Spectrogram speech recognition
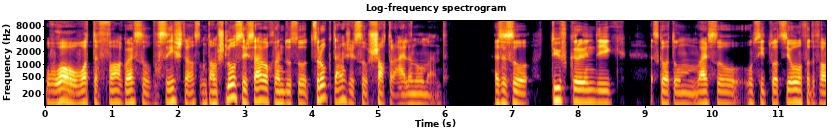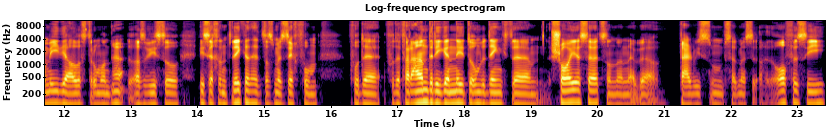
wow, what the fuck, weißt du, was ist das? Und am Schluss ist es einfach, wenn du so zurückdenkst, ist es so Shutter Island Moment. Es ist so tiefgründig, es geht um, weißt du, um die Situation von der Familie, alles drum und Ja. also wie so, wie sich entwickelt hat, dass man sich vom, von den von der Veränderungen nicht unbedingt ähm, scheuen sollte, sondern eben teilweise um, sollte man offen sein.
